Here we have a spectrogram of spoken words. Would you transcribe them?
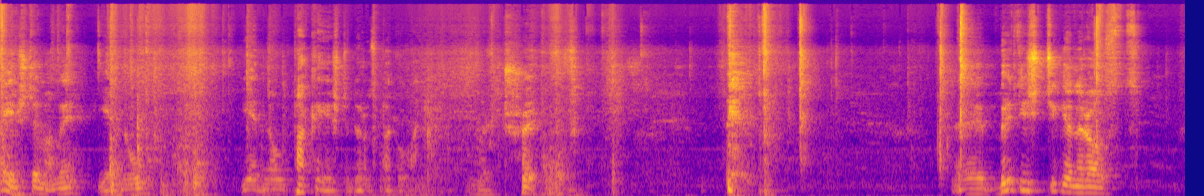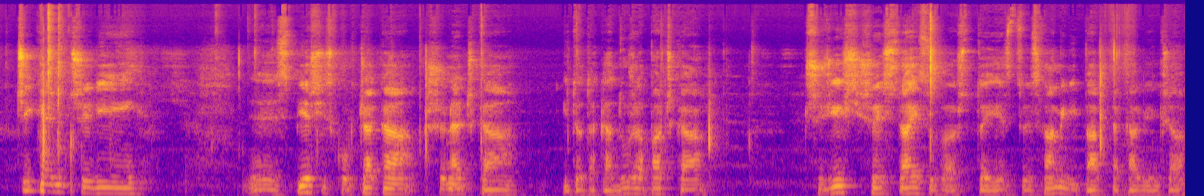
A jeszcze mamy jedną, jedną pakę jeszcze do rozpakowania. Numer trzy. E, British Chicken Roast Chicken, czyli e, z piersi z kurczaka, szyneczka i to taka duża paczka. 36 slice'ów aż tutaj jest, to jest Family Pack, taka większa.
